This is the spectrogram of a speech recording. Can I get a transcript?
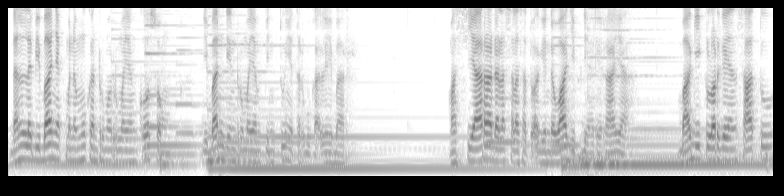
dan lebih banyak menemukan rumah-rumah yang kosong dibanding rumah yang pintunya terbuka lebar. Masyara adalah salah satu agenda wajib di hari raya. Bagi keluarga yang satu,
